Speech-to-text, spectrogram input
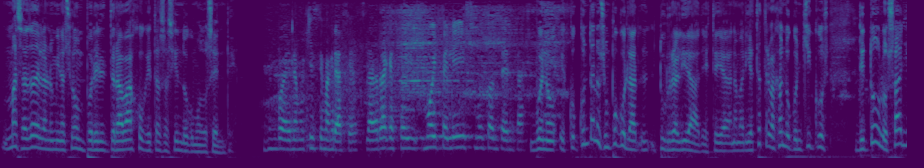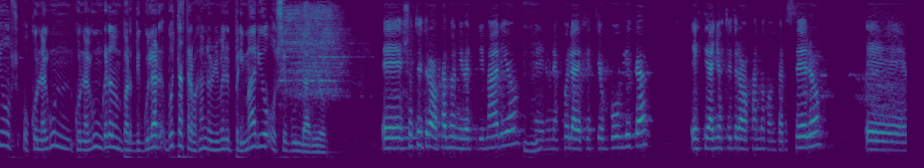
más allá de la nominación, por el trabajo que estás haciendo como docente. Bueno, muchísimas gracias. La verdad que estoy muy feliz, muy contenta. Bueno, eh, contanos un poco tu realidad, este, Ana María. ¿Estás trabajando con chicos de todos los años o con algún con algún grado en particular? ¿Vos estás trabajando a nivel primario o secundario? Eh, yo estoy trabajando a nivel primario en una escuela de gestión pública. Este año estoy trabajando con tercero eh,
